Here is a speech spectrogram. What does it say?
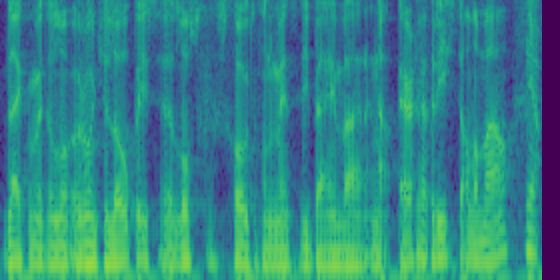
blijkbaar met een lo rondje lopen is uh, losgeschoten van de mensen die bij hem waren. Nou, erg ja. triest allemaal. Ja.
